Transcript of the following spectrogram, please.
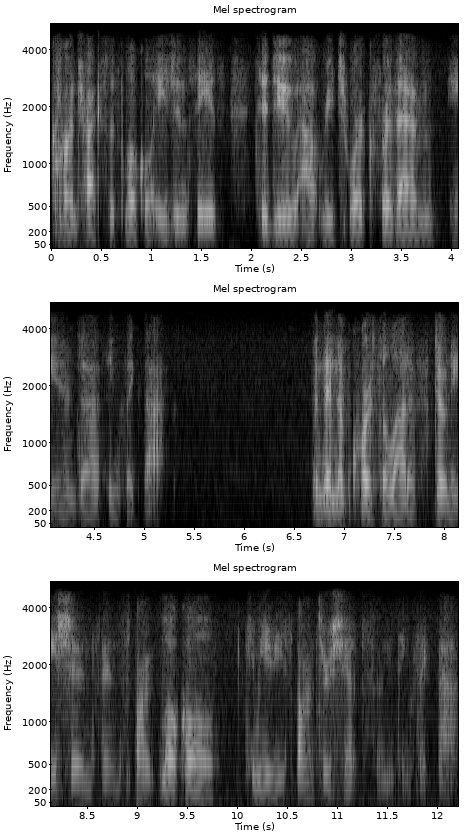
contracts with local agencies to do outreach work for them and uh, things like that and then of course a lot of donations and spon- local community sponsorships and things like that.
